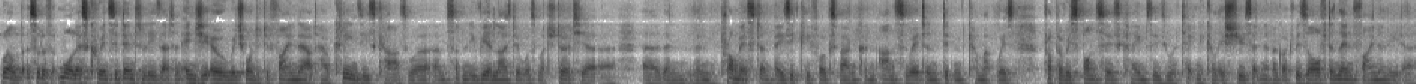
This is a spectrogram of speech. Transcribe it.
Well, well, sort of more or less coincidentally, that an NGO which wanted to find out how clean these cars were um, suddenly realized it was much dirtier uh, uh, than, than promised, and basically Volkswagen couldn't answer it and didn't come up with proper responses, claims these were technical issues that never got resolved, and then finally, uh,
